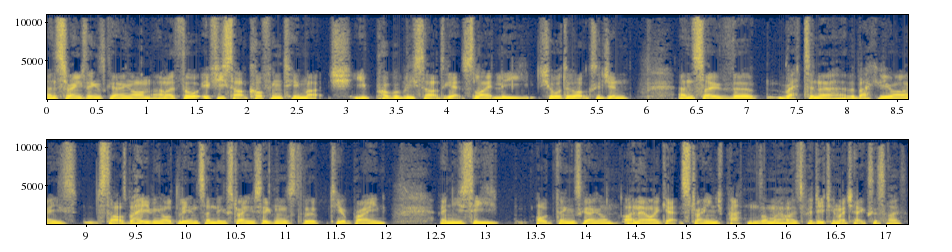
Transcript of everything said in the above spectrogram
and strange things going on. And I thought if you start coughing too much, you probably start to get slightly short of oxygen, and so the retina at the back of your eyes starts behaving oddly and sending strange signals to the, to your brain, and you see odd things going on. I know I get strange patterns on my eyes if I do too much exercise.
